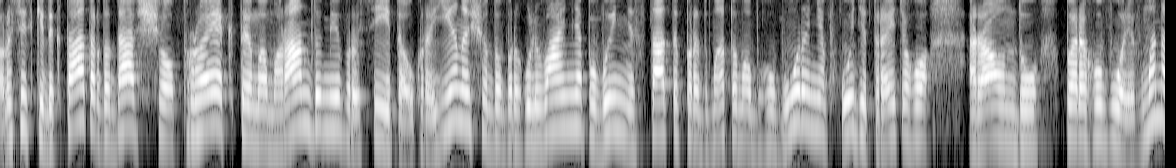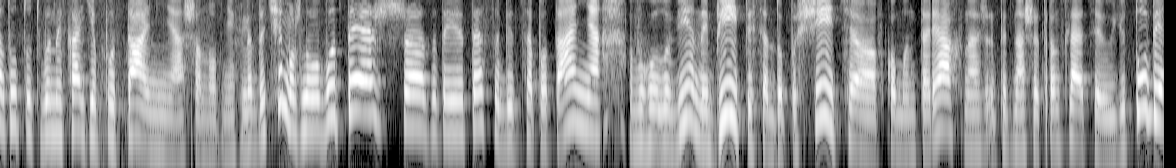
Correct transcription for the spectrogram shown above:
Російський диктатор додав, що проекти меморандумів Росії та України щодо врегулювання повинні стати предметом обговорення в ході третього раунду переговорів. У мене тут, тут виникає питання, шановні глядачі. Можливо, ви теж е, задаєте собі це питання в голові. Не бійтеся, допишіть е, в коментарях під нашою трансляцією у Ютубі, е,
